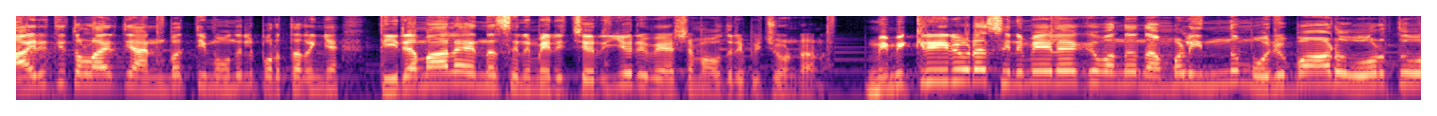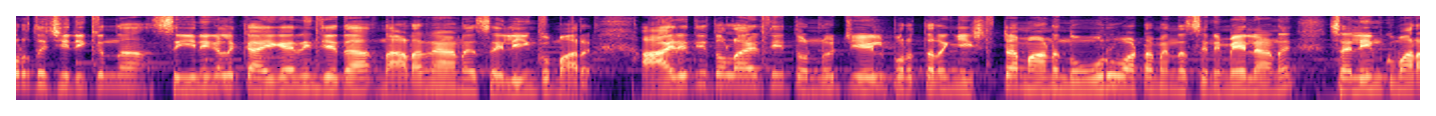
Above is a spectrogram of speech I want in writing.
ആയിരത്തി തൊള്ളായിരത്തി അൻപത്തി മൂന്നിൽ പുറത്തിറങ്ങിയ തിരമാല എന്ന സിനിമയിൽ ചെറിയൊരു വേഷം അവതരിപ്പിച്ചുകൊണ്ടാണ്. മിമിക്രിയിലൂടെ സിനിമയിലേക്ക് വന്ന് നമ്മൾ ഇന്നും ഒരുപാട് ഓർത്ത് ഓർത്ത് ചിരിക്കുന്ന സീനുകൾ കൈകാര്യം ചെയ്ത നടനാണ് സലീം കുമാർ. ആയിരത്തി തൊള്ളായിരത്തി തൊണ്ണൂറ്റി ഏഴിൽ പുറത്തിറങ്ങിയ ഇഷ്ടമാണ് നൂറുവട്ടം എന്ന സിനിമയിലാണ് സലീം കുമാർ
